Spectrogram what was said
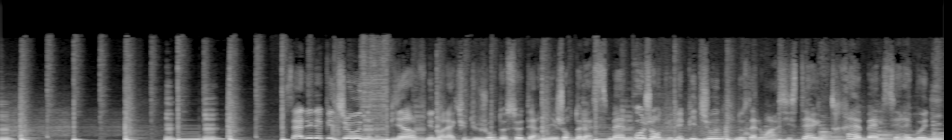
thank you Salut les pitchouns Bienvenue dans l'actu du jour de ce dernier jour de la semaine. Aujourd'hui les pitchouns, nous allons assister à une très belle cérémonie.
